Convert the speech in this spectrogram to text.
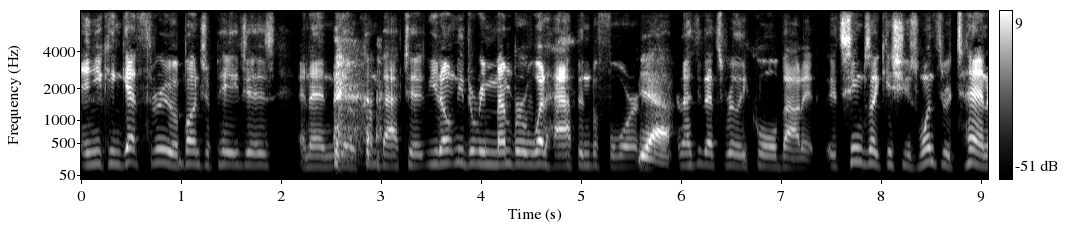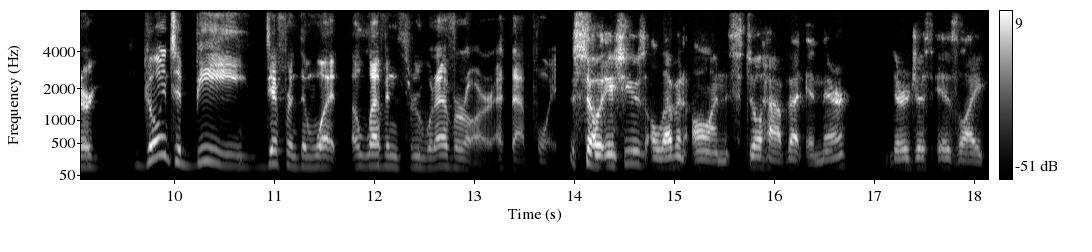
And you can get through a bunch of pages and then you know come back to it. you don't need to remember what happened before. Yeah. And I think that's really cool about it. It seems like issues one through ten are going to be different than what 11 through whatever are at that point. So issues 11 on still have that in there. There just is like,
